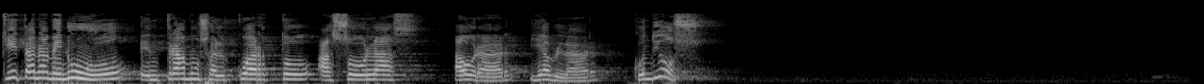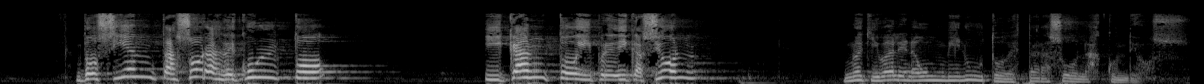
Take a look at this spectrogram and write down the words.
¿Qué tan a menudo entramos al cuarto a solas a orar y hablar con Dios? Doscientas horas de culto y canto y predicación no equivalen a un minuto de estar a solas con Dios.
